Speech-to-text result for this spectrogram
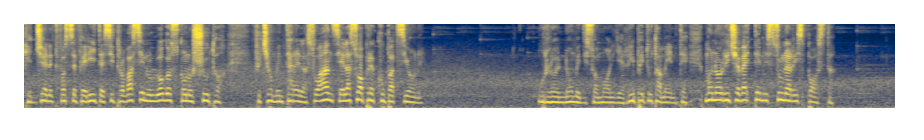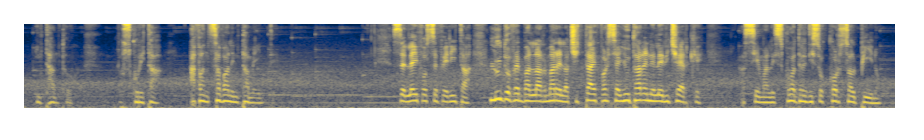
che Janet fosse ferita e si trovasse in un luogo sconosciuto fece aumentare la sua ansia e la sua preoccupazione. Urlò il nome di sua moglie ripetutamente, ma non ricevette nessuna risposta. Intanto l'oscurità avanzava lentamente. Se lei fosse ferita, lui dovrebbe allarmare la città e farsi aiutare nelle ricerche, assieme alle squadre di soccorso alpino.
